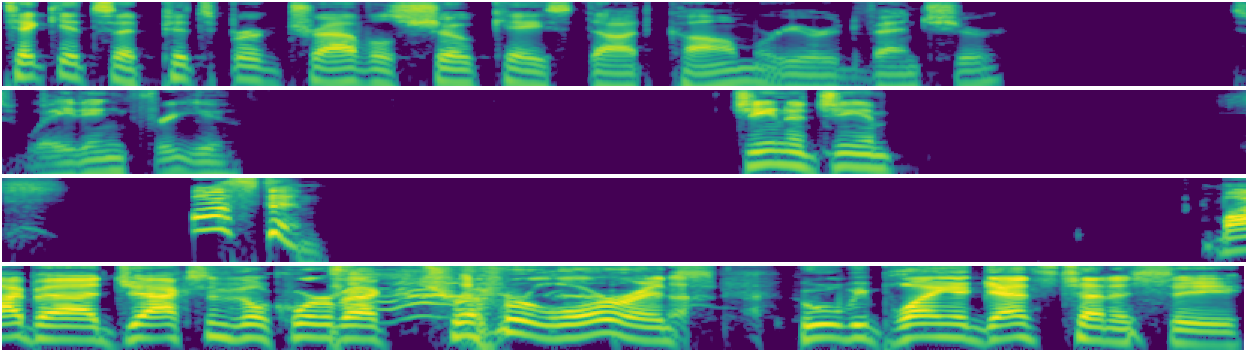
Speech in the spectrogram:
Tickets at PittsburghTravelShowcase.com where your adventure is waiting for you. Gina G and Austin. My bad. Jacksonville quarterback Trevor Lawrence, who will be playing against Tennessee,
